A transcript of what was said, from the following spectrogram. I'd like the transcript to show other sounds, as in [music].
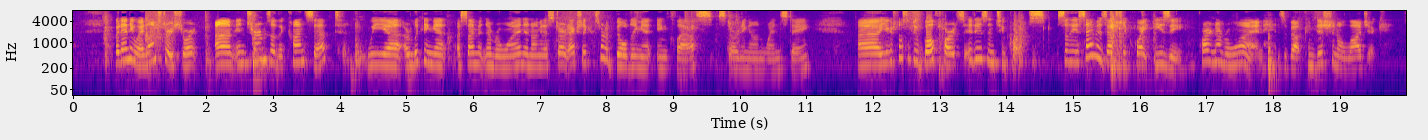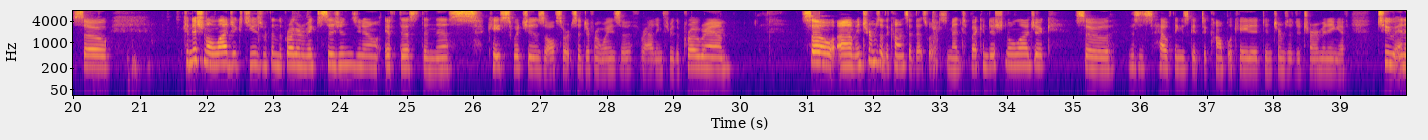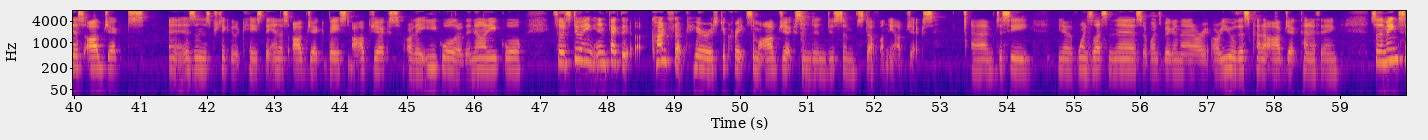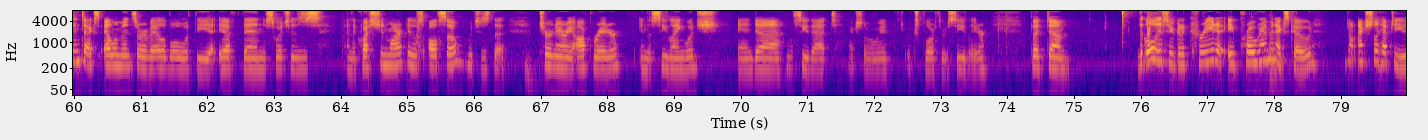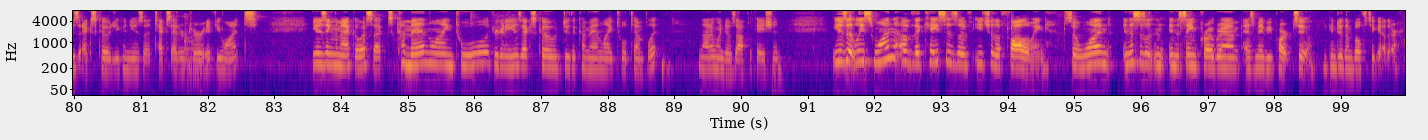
But anyway, long story short, um, in terms of the concept, we uh, are looking at assignment number one, and I'm going to start actually sort of building it in class starting on Wednesday. Uh, you're supposed to do both parts. It is in two parts. So the assignment is actually quite easy. Part number one is about conditional logic. So conditional logic is used within the program to make decisions, you know, if this, then this, case switches, all sorts of different ways of routing through the program. So um, in terms of the concept, that's what's meant by conditional logic. So this is how things get to complicated in terms of determining if two NS objects as in this particular case, the NS object-based objects, are they equal, are they not equal? So it's doing, in fact, the concept here is to create some objects and then do some stuff on the objects um, to see, you know, if one's less than this, if one's bigger than that, or are you this kind of object kind of thing. So the main syntax elements are available with the if, then, the switches, and the question mark is also, which is the ternary operator in the C language and uh, we'll see that actually when we explore through C later. But um, the goal is you're going to create a, a, program in Xcode. You don't actually have to use Xcode. You can use a text editor if you want. Using the Mac OS X command line tool. If you're going to use Xcode, do the command line tool template, not a Windows application. Use at least one of the cases of each of the following. So one, and this is in, in, the same program as maybe part two. You can do them both together.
